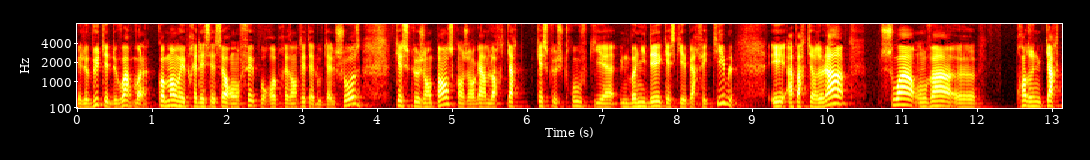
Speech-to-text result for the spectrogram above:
mais le but est de voir, voilà, comment mes prédécesseurs ont fait pour représenter telle ou telle chose, qu'est-ce que j'en pense quand je regarde leurs cartes, qu'est-ce que je trouve qui est une bonne idée, qu'est-ce qui est perfectible? Et à partir de là, soit on va euh, prendre une carte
